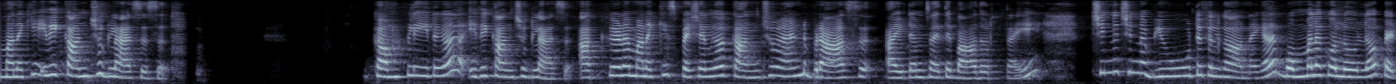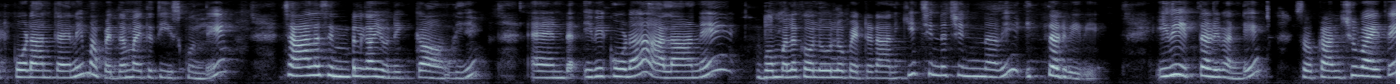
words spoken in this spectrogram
మనకి ఇవి కంచు గ్లాసెస్. కంప్లీట్‌గా ఇది కంచు గ్లాస్. అక్కడ మనకి స్పెషల్‌గా కంచు అండ్ బ్రాస్ ఐటమ్స్ అయితే బాగా దొరుకుతాయి. చిన్న చిన్న బ్యూటిఫుల్‌గా ఉన్నాయి కదా బొమ్మల కొలువులో పెట్టుకోవడానికని మా పెద్దమ్మ అయితే తీసుకుంది. చాలా సింపుల్‌గా, యూనిక్‌గా ఉంది. అండ్ ఇవి కూడా అలానే బొమ్మల కొలువులో పెట్టడానికి చిన్న చిన్నవి ఇత్తడివి ఇవి. ఇవి ఇత్తడివండి. సో, కంచువైతే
